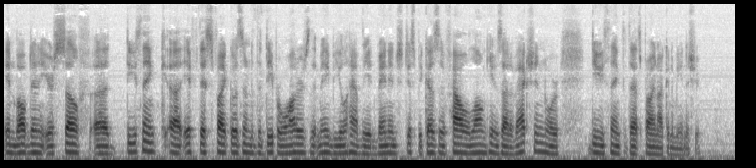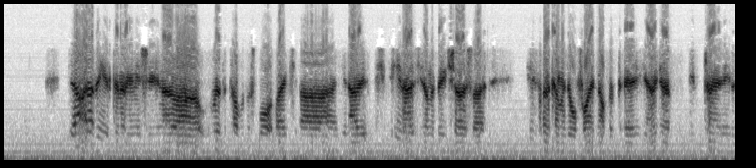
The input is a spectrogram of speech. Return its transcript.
involved in it yourself, uh, do you think uh, if this fight goes into the deeper waters that maybe you'll have the advantage just because of how long he was out of action, or do you think that that's probably not going to be an issue? Yeah, I don't think it's going to be an issue. You know, uh, we're at the top of the sport. Like, uh, you know, he knows he's on the big show, so he's going to come into a fight not prepared. You know, he's going to training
